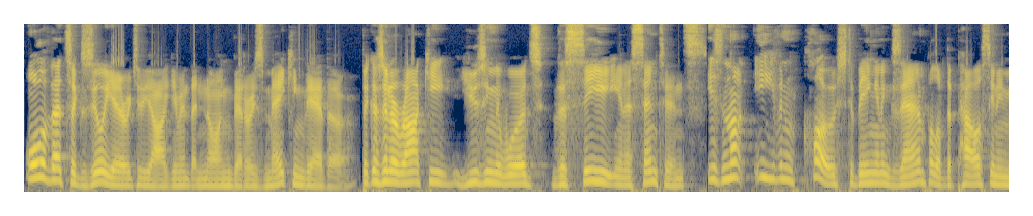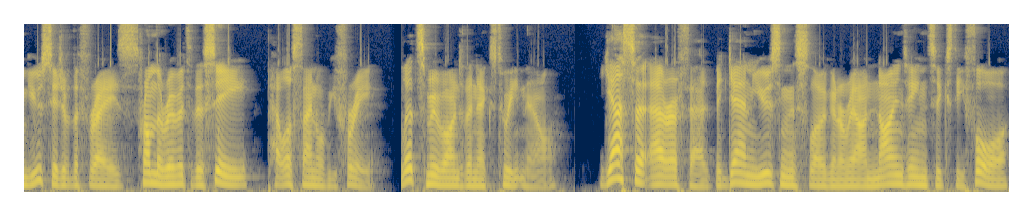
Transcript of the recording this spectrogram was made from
All of that's auxiliary to the argument that knowing better is making there, though, because an Iraqi using the words the sea in a sentence is not even close to being an example of the Palestinian usage of the phrase from the river to the sea, Palestine will be free. Let's move on to the next tweet now. Yasser Arafat began using the slogan around 1964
